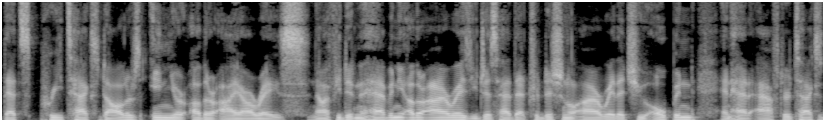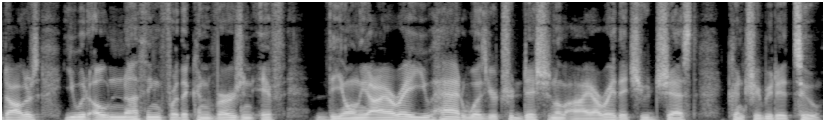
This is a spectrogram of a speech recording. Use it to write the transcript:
that's pre-tax dollars in your other IRAs. Now, if you didn't have any other IRAs, you just had that traditional IRA that you opened and had after-tax dollars, you would owe nothing for the conversion if the only IRA you had was your traditional IRA that you just contributed to.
